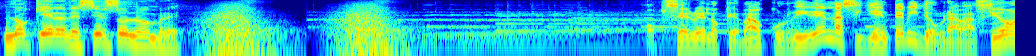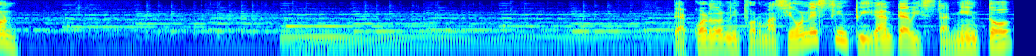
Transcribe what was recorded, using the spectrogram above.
no quiere decir su nombre. Observe lo que va a ocurrir en la siguiente videograbación. De acuerdo a la información, este intrigante avistamiento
